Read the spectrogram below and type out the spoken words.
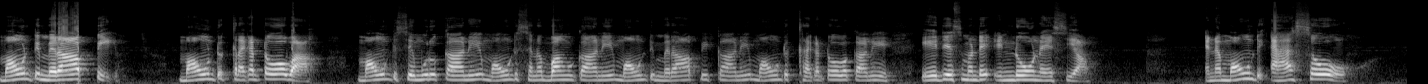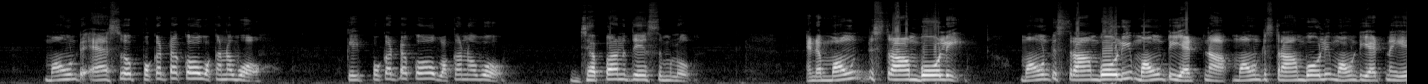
mount Merapi mount Krakatoa mount Semeru కానీ మౌంట్ సెనబాంగ్ కానీ మౌంట్ మిరాపి కానీ మౌంట్ క్రకటోవా కానీ ఏ దేశం అంటే Indonesia and Mount Aso Mount Aso పొకటకో ఒకనవో ఓకే పొకటకో ఒకనవో జపాన్ దేశంలో. And Mount Stromboli Mount Stromboli Mount Etna Mount Stromboli Mount Etna ఏ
